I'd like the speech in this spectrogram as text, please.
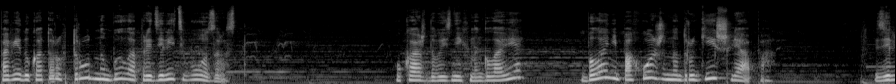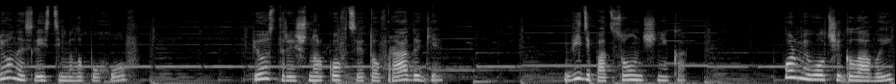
по виду которых трудно было определить возраст. У каждого из них на голове была не похожа на другие шляпа. Зеленая с листьями лопухов – пестрый из шнурков цветов радуги, в виде подсолнечника, в форме волчьей головы,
